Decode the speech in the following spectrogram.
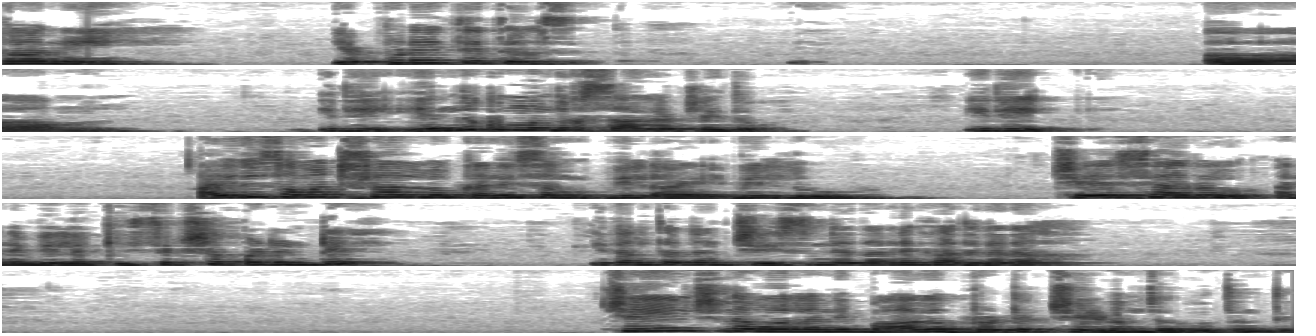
కానీ ఎప్పుడైతే తెలిసి ఇది ఎందుకు ముందుకు సాగట్లేదు? ఇది ఐదు సంవత్సరాల్లో కనీసం వీళ్ళ వీళ్ళు చేశారు అని వీళ్ళకి శిక్ష పడింటే ఇదంతా నేను చేసిండేదాన్నే కాదు కదా. చేయించిన వాళ్ళని బాగా ప్రొటెక్ట్ చేయడం జరుగుతుంది.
